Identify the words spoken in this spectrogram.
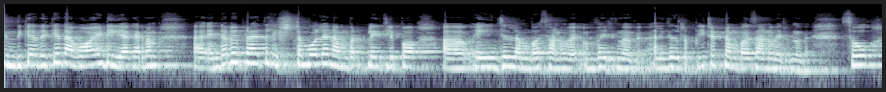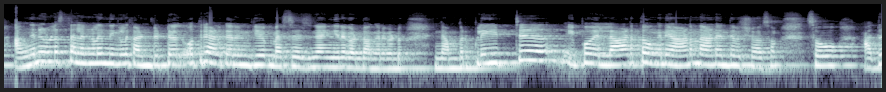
ചിന്തിക്കാതിരിക്കുക അത് അവോയ്ഡ് ചെയ്യുക. കാരണം എന്റെ അഭിപ്രായത്തിൽ ഇഷ്ടംപോലെ നമ്പർ പ്ലേറ്റിൽ ഇപ്പോൾ ഏഞ്ചൽ നമ്പേഴ്സാണ് വരുന്നത്. അല്ലെങ്കിൽ റിപ്പീറ്റഡ് നമ്പേഴ്സാണ് വരുന്നത്. സോ അങ്ങനെയുള്ള സ്ഥലങ്ങളിൽ നിങ്ങൾ കണ്ടിട്ട് ഒത്തിരി ആൾക്കാർ എനിക്ക് മെസ്സേജ് ഞാൻ ഇങ്ങനെ കണ്ടു അങ്ങനെ കണ്ടു. നമ്പർ പ്ലേറ്റ് ഇപ്പോൾ എല്ലായിടത്തും അങ്ങനെയാണെന്നാണ് എന്റെ വിശ്വാസം. സോ അത്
